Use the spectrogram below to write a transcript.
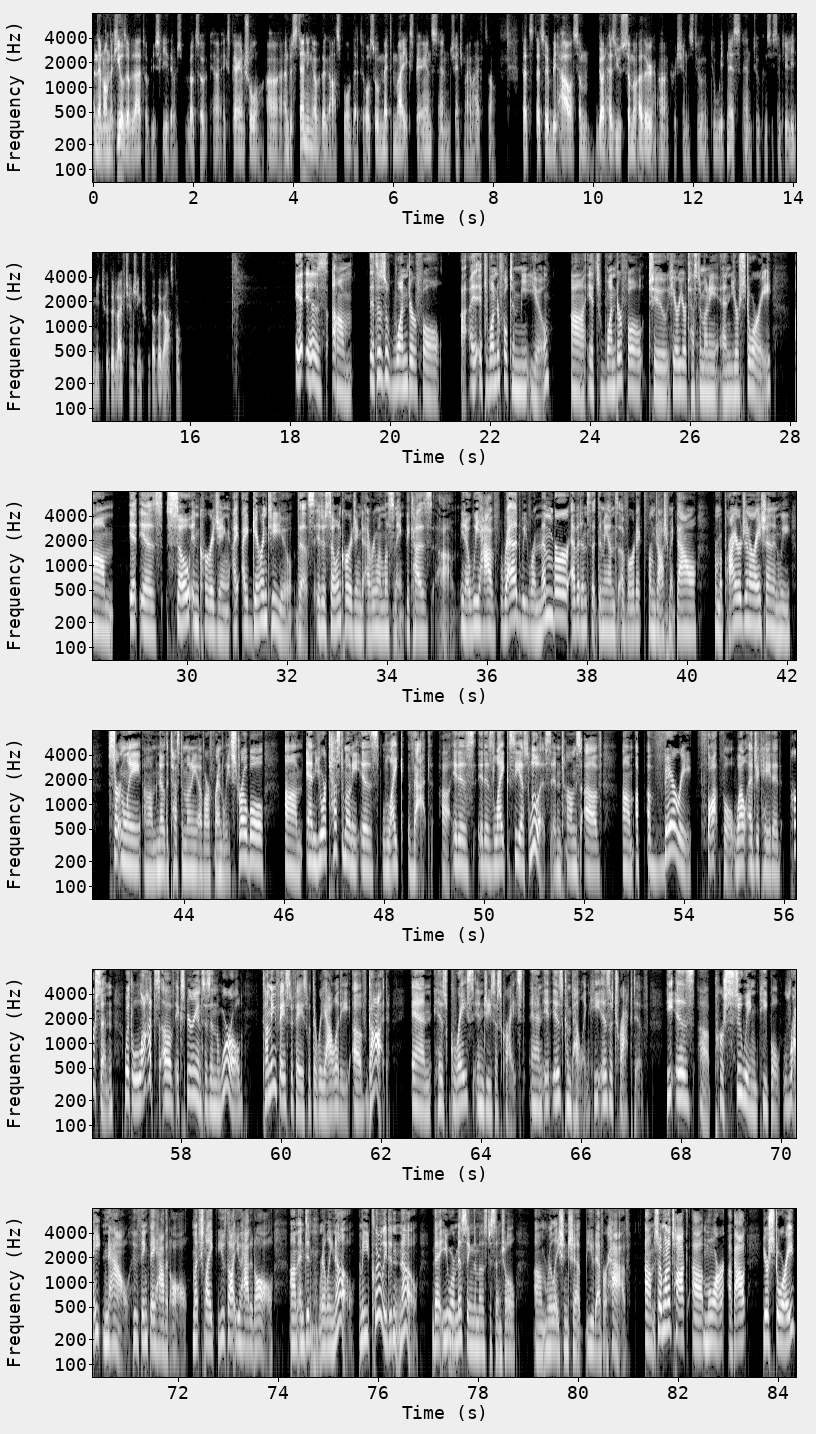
And then on the heels of that, obviously, there was lots of uh, experiential uh, understanding of the gospel that also met my experience and changed my life. So that's that's a bit how some God has used some other uh, Christians to to witness and to consistently lead me to the life changing truth of the gospel. It is um, this is wonderful. It's wonderful to meet you. Uh, it's wonderful to hear your testimony and your story. Um, it is so encouraging. I, I, guarantee you this. It is so encouraging to everyone listening because, um, you know, we have read, we remember evidence that demands a verdict from Josh McDowell from a prior generation, and we certainly um, know the testimony of our friend Lee Strobel. Um, and your testimony is like that. Uh, it is it is like C.S. Lewis in terms of um, a, a very thoughtful, well educated person with lots of experiences in the world coming face to face with the reality of God and his grace in Jesus Christ. And it is compelling. He is attractive. He is uh, pursuing people right now who think they have it all, much like you thought you had it all um, and didn't really know. I mean, you clearly didn't know that you were missing the most essential um, relationship you'd ever have. Um, so I want to talk uh, more about your story.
